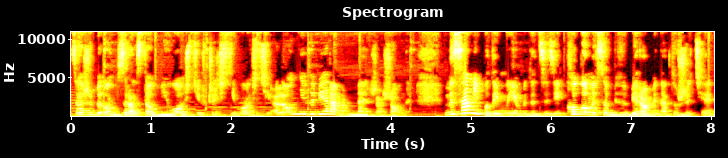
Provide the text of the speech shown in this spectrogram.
Chce, żeby on wzrastał w miłości, w szczęśliwości, ale on nie wybiera nam męża, żony. My sami podejmujemy decyzję, kogo my sobie wybieramy na to życie,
